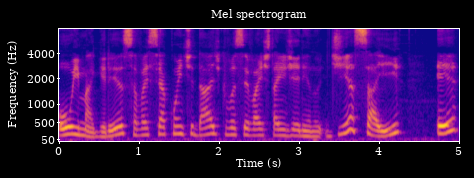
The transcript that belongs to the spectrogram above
ou emagreça vai ser a quantidade que você vai estar ingerindo de açaí e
